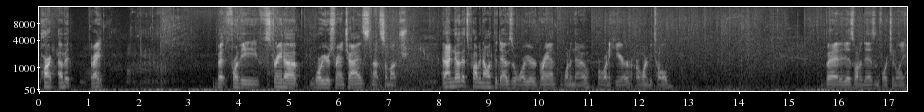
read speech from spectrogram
part of it, right? But for the straight up Warriors franchise, not so much. And I know that's probably not what the devs of Warrior brand want to know, or want to hear, or want to be told. But it is what it is, unfortunately.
